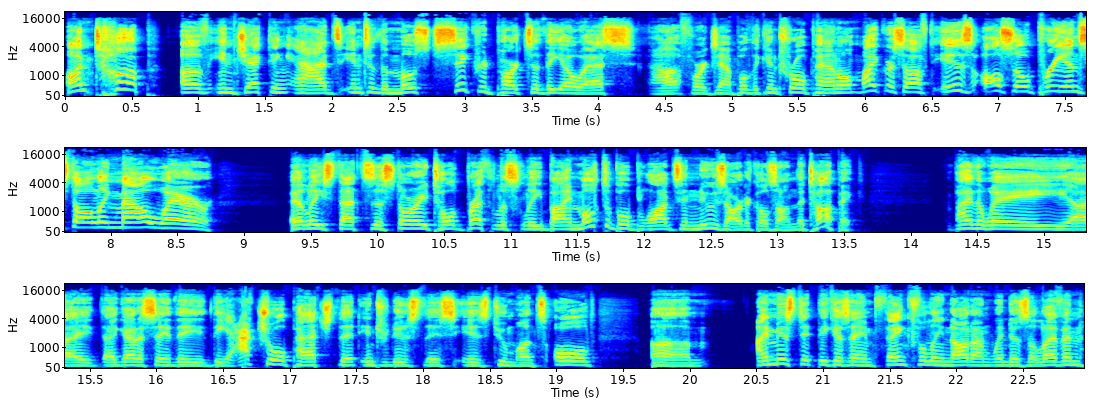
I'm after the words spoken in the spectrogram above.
On top of injecting ads into the most sacred parts of the OS, uh, for example, the control panel, Microsoft is also pre installing malware. At least that's the story told breathlessly by multiple blogs and news articles on the topic. By the way, I, I gotta say, the, the actual patch that introduced this is two months old. Um, I missed it because I am thankfully not on Windows 11.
